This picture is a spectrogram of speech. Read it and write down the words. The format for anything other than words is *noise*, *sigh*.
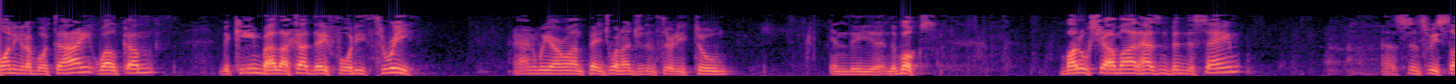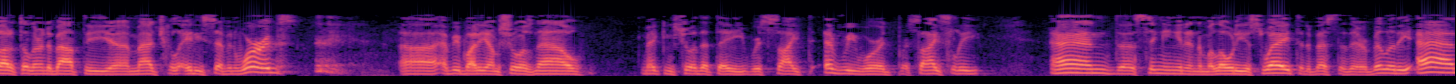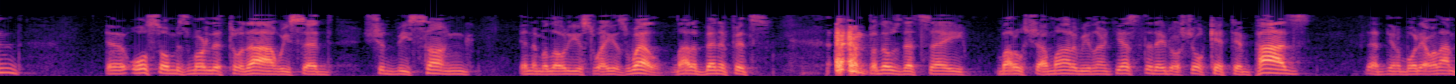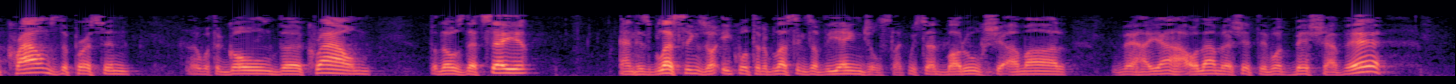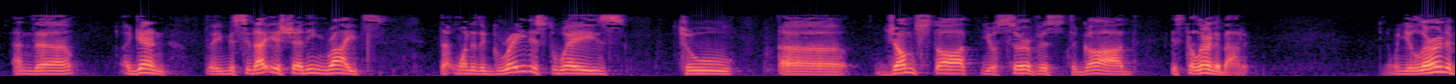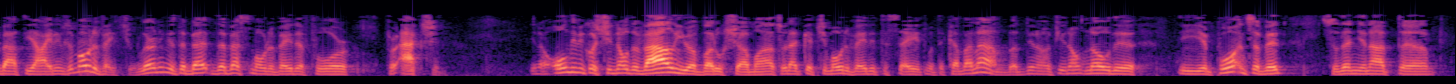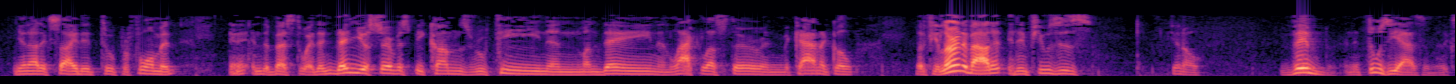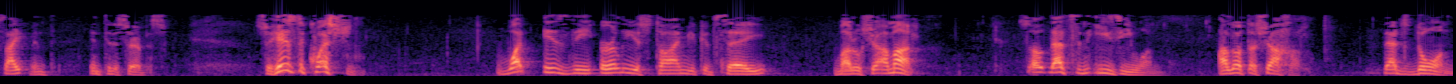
Morning, Rabotai. Welcome. Beki'im B'halacha, day 43. And we are on page 132 in the, in the books. Baruch Shamar hasn't been the same uh, since we started to learn about the uh, magical 87 words. Uh, everybody, I'm sure, is now making sure that they recite every word precisely and uh, singing it in a melodious way to the best of their ability and uh, also Mizmor Todah, we said, should be sung in a melodious way as well. A lot of benefits *clears throat* for those that say Baruch Shamar. We learned yesterday, Rosho Ketem Paz, that you know Borei Olam crowns the person uh, with a gold uh, crown for those that say it, and his blessings are equal to the blessings of the angels, like we said, Baruch She'amar Vehaya Ha'olam Rashi Tevot Beshaveh, and uh, again the Mesilat Yesharim writes that one of the greatest ways to uh, jumpstart your service to God is to learn about it. When you learn about the items, it motivates you. Learning is the, be- the best motivator for, for action. You know, only because you know the value of Baruch Shama, so that gets you motivated to say it with the Kavanam. But you know, if you don't know the the importance of it, so then you're not uh, you're not excited to perform it in the best way. Then, then your service becomes routine and mundane and lackluster and mechanical. But if you learn about it, it infuses, you know, vim and enthusiasm and excitement into the service. So here's the question. What is the earliest time you could say Baruch Sha'amar? So that's an easy one. Alot HaShachar. That's dawn.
